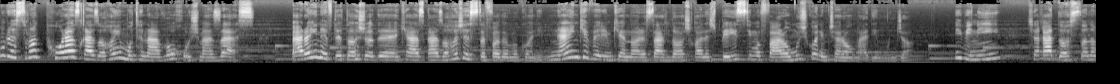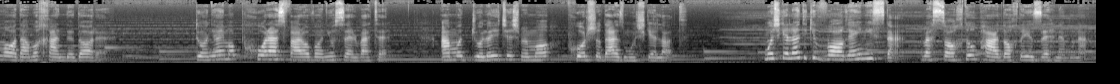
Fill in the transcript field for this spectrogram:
اون رستوران پر از غذاهای متنوع و خوشمزه است. برای این افتتاح شده که از غذاهاش استفاده بکنیم. نه اینکه بریم کنار سطل آشغالش بیستیم و فراموش کنیم چرا اومدیم اونجا. می‌بینی؟ چقدر داستان ما آدما خنده داره. دنیای ما پر از فراوانی و ثروته. اما جلوی چشم ما پر شده از مشکلات. مشکلاتی که واقعی نیستن و ساخته و پرداخته ذهنمونن.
